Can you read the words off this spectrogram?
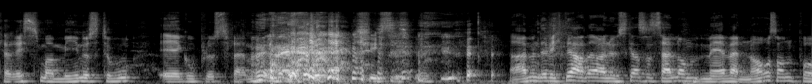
karisma minus to, ego pluss fem. Jesus Nei, men det er viktig at jeg husker, altså, selv om vi er venner og sånn på,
